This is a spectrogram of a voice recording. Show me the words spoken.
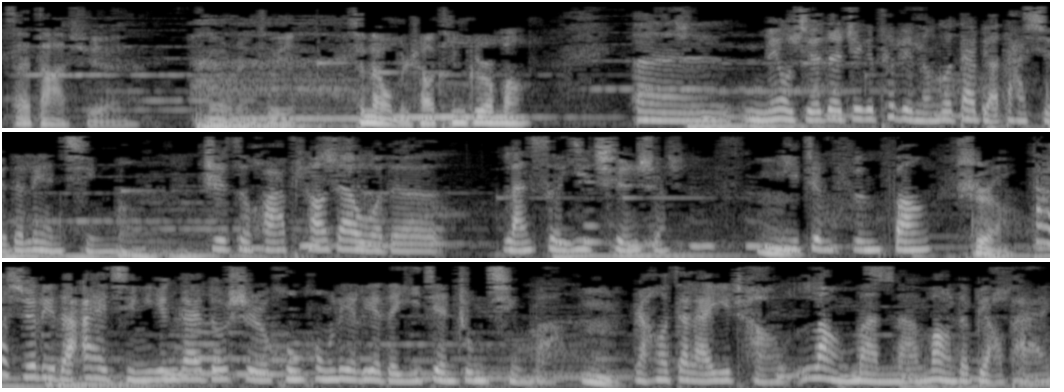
在大学没有人追，现在我们是要听歌吗？嗯，你没有觉得这个特别能够代表大学的恋情吗？栀子花飘在我的蓝色衣裙上，一阵芬芳。是啊，大学里的爱情应该都是轰轰烈烈的一见钟情吧？嗯，然后再来一场浪漫难忘的表白，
